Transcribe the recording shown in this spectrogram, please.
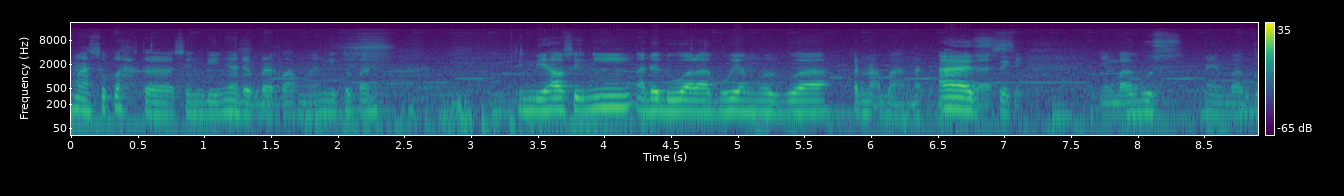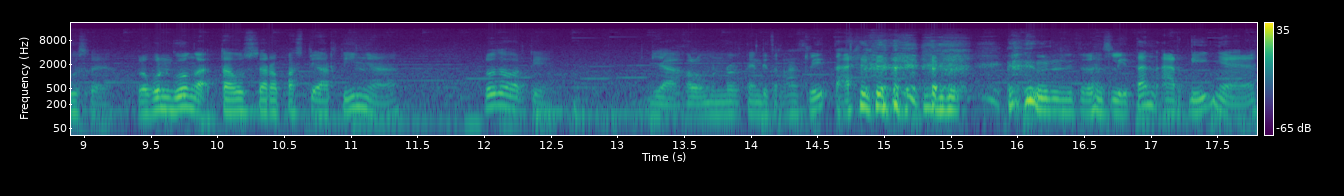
masuklah ke Sinbi-nya daripada kelamaan gitu kan. Sinbi House ini ada dua lagu yang menurut gua kena banget. Asik. Yang bagus. nah, yang bagus ya. Walaupun gua nggak tahu secara pasti artinya. Lo tau artinya Ya kalau menurut yang ditranslatean Menurut ditranslatean artinya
